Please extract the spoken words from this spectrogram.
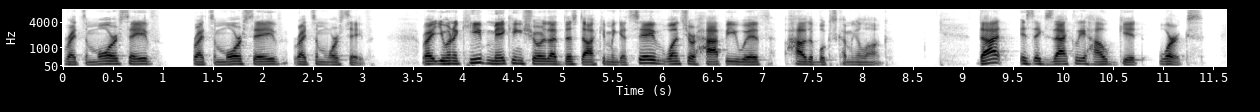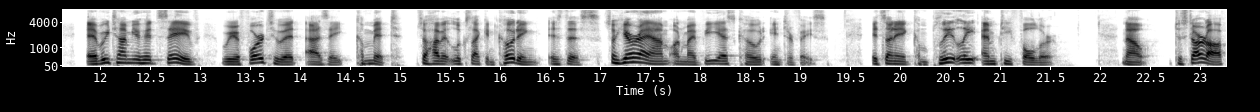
write some more, save, write some more, save, write some more, save right? You want to keep making sure that this document gets saved once you're happy with how the book's coming along. That is exactly how Git works. Every time you hit save, we refer to it as a commit. So how it looks like in coding is this. So here I am on my VS Code interface. It's on a completely empty folder. Now, to start off,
